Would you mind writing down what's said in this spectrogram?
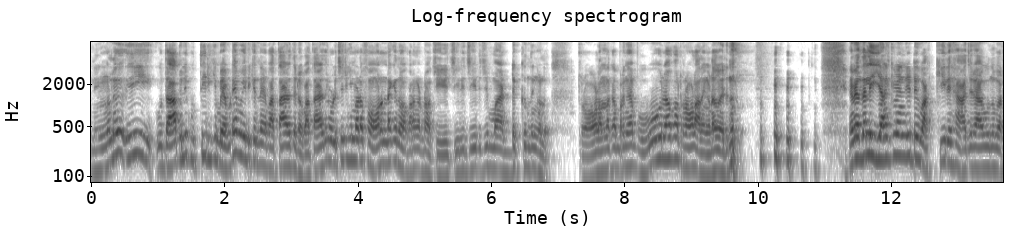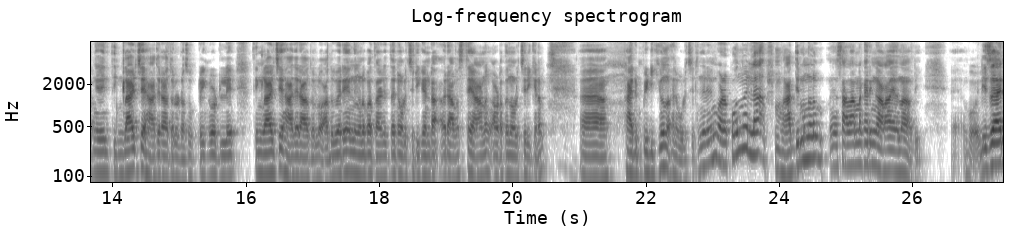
നിങ്ങൾ ഈ ഉദാബിൽ കുത്തിയിരിക്കുമ്പോൾ എവിടെയാണ് പോയിരിക്കുന്നത് പത്താഴത്തിലോ? പത്താഴത്തിൽ ഒളിച്ചിരിക്കുമ്പോൾ അവിടെ ഫോൺ ഉണ്ടെങ്കിൽ നോക്കണം കേട്ടോ. ചിരി ചിരി ചിരിച്ച് മടുക്കും നിങ്ങൾ ട്രോളെന്നൊക്കെ പറഞ്ഞാൽ ഭൂലോകം ട്രോളാണ് നിങ്ങളുടെ വരുന്നത് അപ്പോൾ എന്തായാലും ഇയാൾക്ക് വേണ്ടിയിട്ട് വക്കീൽ ഹാജരാകുമെന്ന് കഴിഞ്ഞാൽ തിങ്കളാഴ്ച ഹാജരാകത്തുള്ളൂ സുപ്രീം കോടതിയിൽ തിങ്കളാഴ്ച ഹാജരാകത്തുള്ളൂ. അതുവരെ നിങ്ങൾ പത്താഴ്ച തന്നെ ഒളിച്ചിരിക്കേണ്ട അവസ്ഥയാണ് അവിടെ തന്നെ ഒളിച്ചിരിക്കണം ആരും പിടിക്കുമെന്ന് അല്ല ഒളിച്ചിരുന്നതിനും കുഴപ്പമൊന്നുമില്ല. മാധ്യമങ്ങളും സാധാരണക്കാരും കാണാതിരുന്നാൽ മതി. പോലീസുകാർ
